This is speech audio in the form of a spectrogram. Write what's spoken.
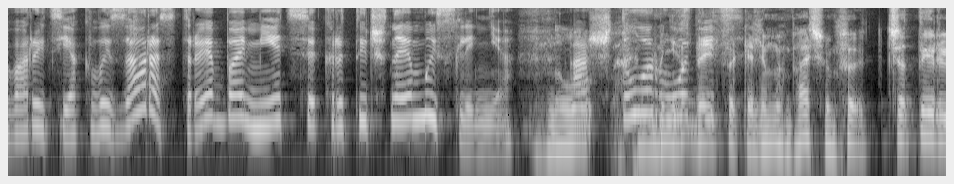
гаварыць як вы зараз трэба мець крытычнае мысленне. Ну что здаецца калі мы бачым чатыры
